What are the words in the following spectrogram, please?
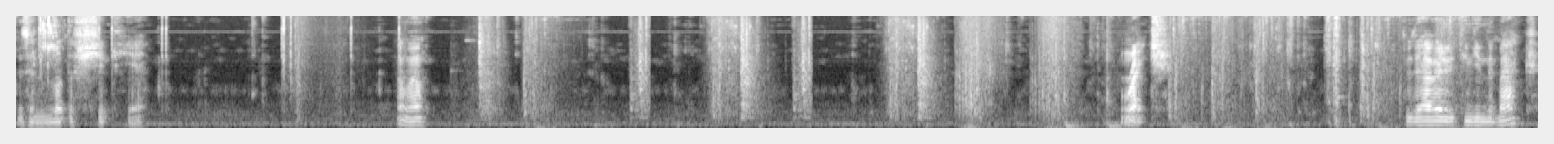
There's a lot of shit here. Oh well. Right. Do they have anything in the back?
